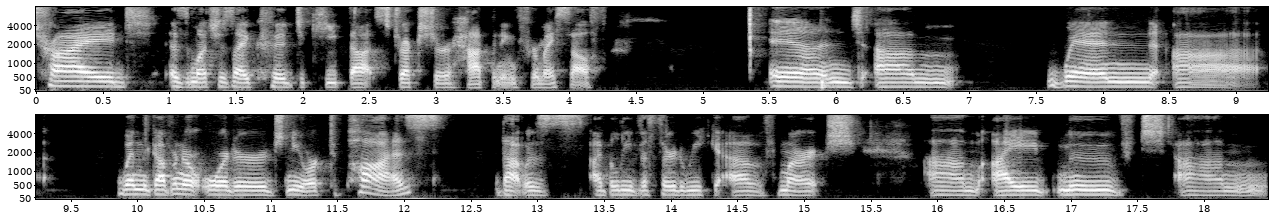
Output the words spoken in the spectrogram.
tried as much as I could to keep that structure happening for myself. And um, when uh, when the governor ordered New York to pause, that was, I believe, the third week of March. Um, I moved um,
